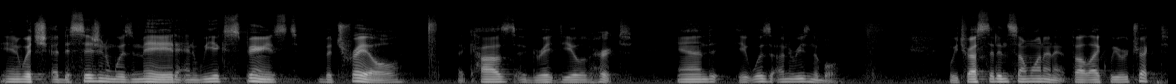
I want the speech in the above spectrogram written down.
in which a decision was made and we experienced betrayal that caused a great deal of hurt. And it was unreasonable. We trusted in someone and it felt like we were tricked.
